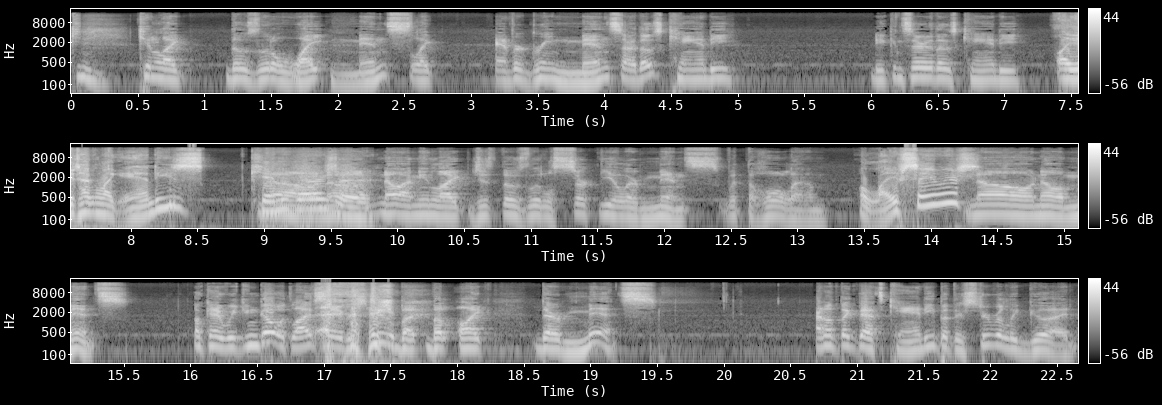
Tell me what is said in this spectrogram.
Can, can like those little white mints, like evergreen mints, are those candy? Do you consider those candy? well, you talking like Andes candy no, bars no, or no, I mean like just those little circular mints with the hole in them. oh, lifesavers? No, no, mints. Okay, we can go with lifesavers too, but but like they're mints. I don't think that's candy, but they're still really good.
